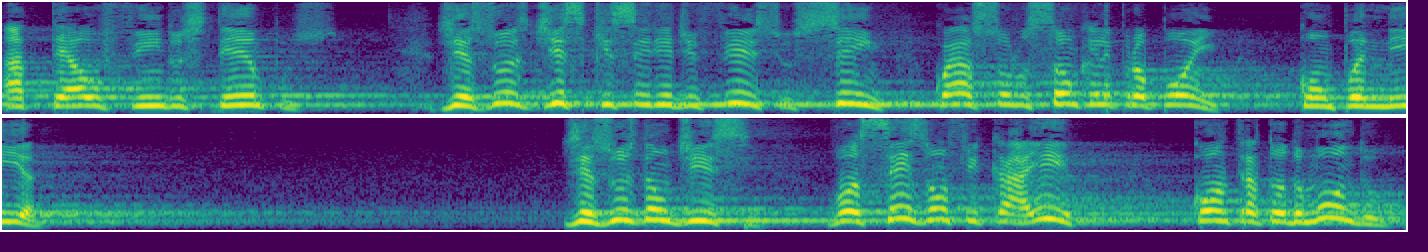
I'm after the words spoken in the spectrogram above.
até o fim dos tempos. Jesus disse que seria difícil? Sim. Qual é a solução que ele propõe? Companhia. Jesus não disse: vocês vão ficar aí contra todo mundo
